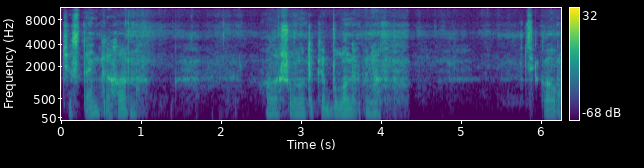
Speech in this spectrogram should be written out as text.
Чистенька, гарна. Але що воно таке було, непонятно. Цікаво.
